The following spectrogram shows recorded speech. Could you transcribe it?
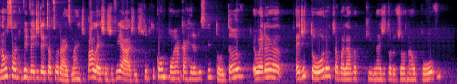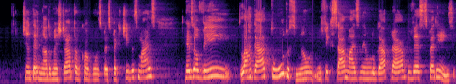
não só de viver direitos autorais, mas de palestras, de viagens, tudo que compõe a carreira do escritor. Então, eu, eu era editora, eu trabalhava aqui na editora do jornal o Povo, tinha terminado o mestrado, estava com algumas perspectivas, mas resolvi largar tudo, assim, não me fixar mais em nenhum lugar para viver essa experiência.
